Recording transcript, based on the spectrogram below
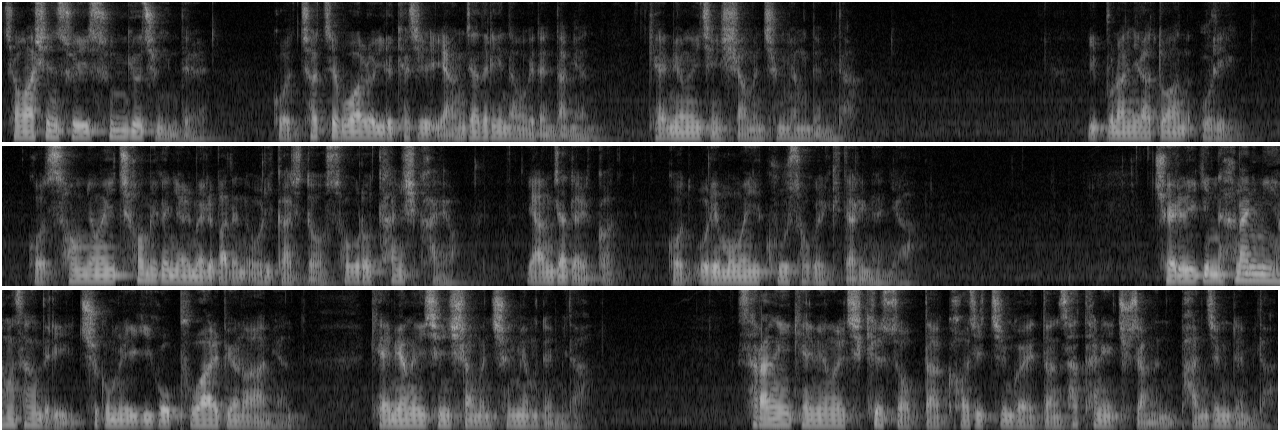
정하신 수의 순교 증인들, 곧 첫째 부활로 일으켜질 양자들이 나오게 된다면 계명의 진실함은 증명됩니다. 이뿐 아니라 또한 우리, 곧 성령의 처음 익은 열매를 받은 우리까지도 속으로 탄식하여 양자 될 것, 곧 우리 몸의 구속을 기다리느냐. 죄를 이긴 하나님의 형상들이 죽음을 이기고 부활 변화하면 계명의 진실함은 증명됩니다. 사랑의 계명을 지킬 수 없다 거짓 증거했던 사탄의 주장은 반증됩니다.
